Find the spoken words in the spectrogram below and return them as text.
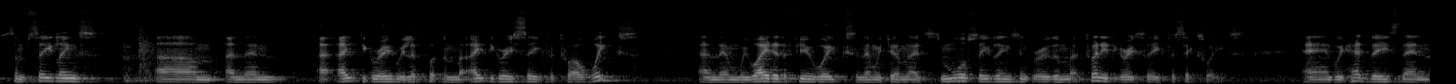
some seedlings um, and then at 8 degree, we put them at 8 degrees C for 12 weeks and then we waited a few weeks and then we germinated some more seedlings and grew them at 20 degrees C for six weeks. And we had these then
